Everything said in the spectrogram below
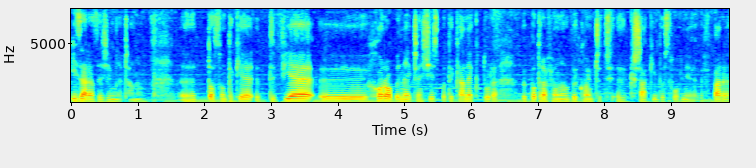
i zarazę ziemniaczaną. E, To są takie dwie choroby najczęściej spotykane, które potrafią nam wykończyć krzaki dosłownie w parę,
